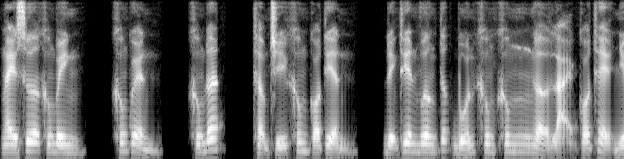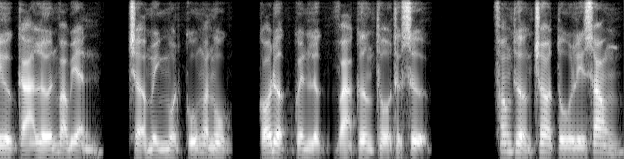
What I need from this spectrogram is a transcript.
Ngày xưa không binh, không quyền, không đất, thậm chí không có tiền, định thiên vương tức bốn không không ngờ lại có thể như cá lớn vào biển, trở mình một cú ngoan mục, có được quyền lực và cương thổ thực sự. Phong thưởng cho tu lý xong,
